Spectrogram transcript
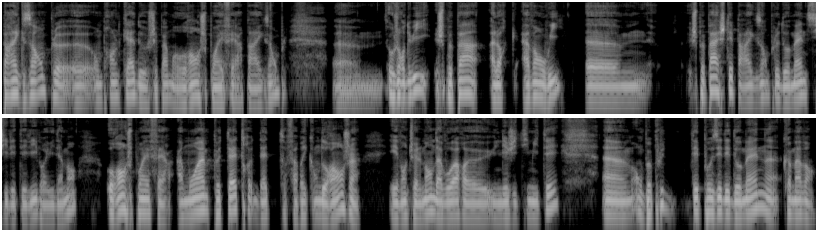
par exemple, euh, on prend le cas de, je sais pas moi, Orange.fr par exemple. Euh, aujourd'hui, je peux pas. Alors avant, oui. je peux pas acheter par exemple le domaine s'il était libre évidemment orange.fr à moins peut-être d'être fabricant d'Orange et éventuellement d'avoir une légitimité on peut plus déposer des domaines comme avant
